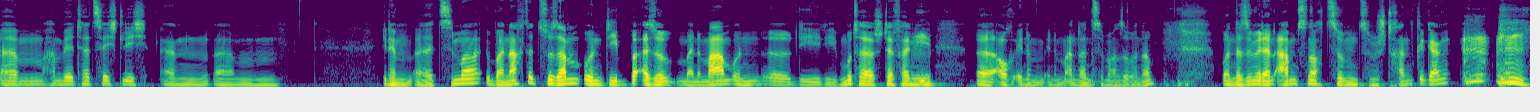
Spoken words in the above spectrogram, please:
ähm, haben wir tatsächlich ein, ähm, in einem äh, Zimmer übernachtet zusammen und die, also meine Mom und äh, die, die Mutter Stefanie äh, auch in einem, in einem anderen Zimmer so, ne? Und da sind wir dann abends noch zum, zum Strand gegangen.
